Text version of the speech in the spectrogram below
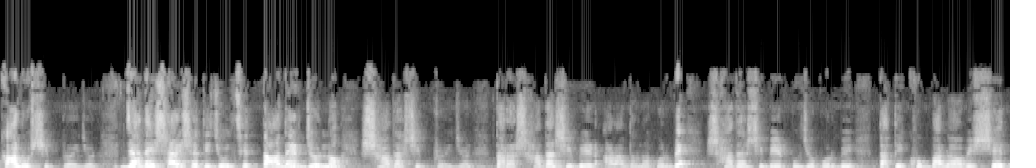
কালো শিব প্রয়োজন। যাদের সাড়ে সাথে চলছে, তাদের জন্য সাদা শিব প্রয়োজন। তারা সাদা শিবের আরাধনা করবে সাদা শিবের পুজো করবে। তাতে খুব ভালো হবে। শ্বেত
